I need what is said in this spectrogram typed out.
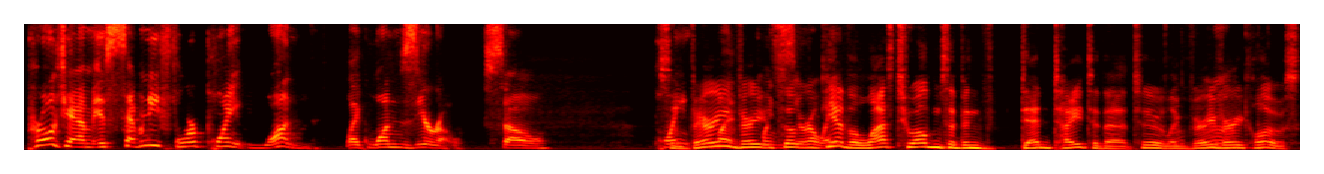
Pearl Jam is seventy four point one, like one zero. So, So point very, what, very. point So yeah, the last two albums have been dead tight to that too. Like very, Uh-huh. very close.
